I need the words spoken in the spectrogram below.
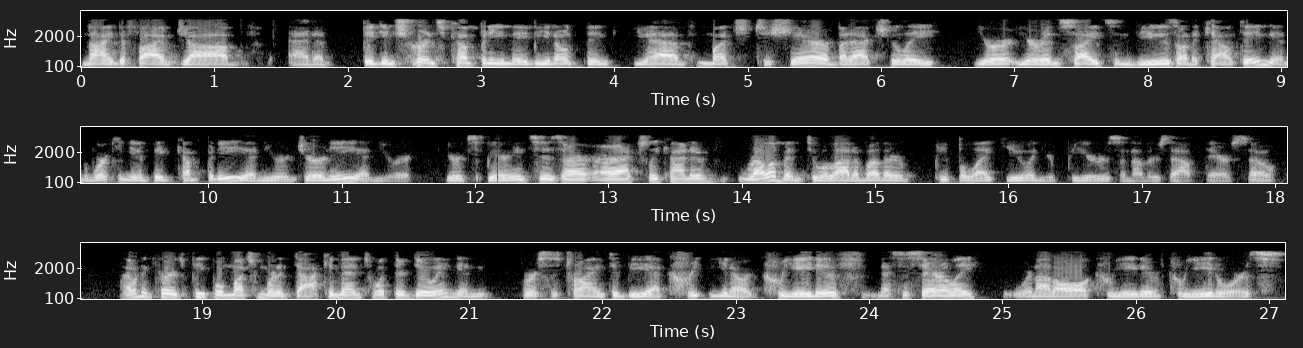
nine to five job at a big insurance company, maybe you don't think you have much to share, but actually your your insights and views on accounting and working in a big company and your journey and your your experiences are, are actually kind of relevant to a lot of other people like you and your peers and others out there. So I would encourage people much more to document what they're doing and versus trying to be a cre- you know creative necessarily. We're not all creative creators.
